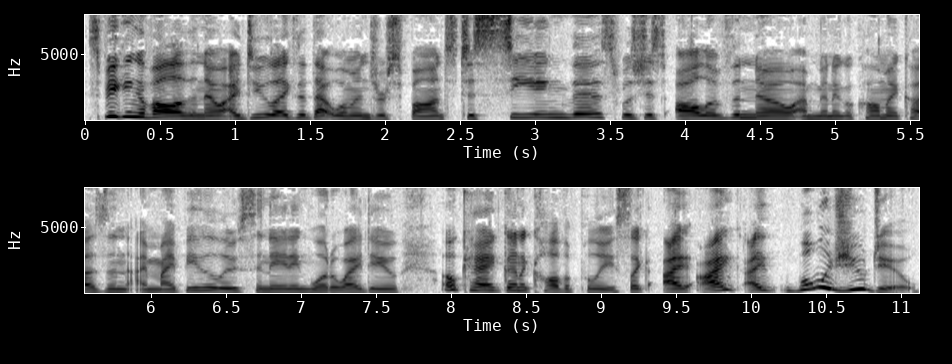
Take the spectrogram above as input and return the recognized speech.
Speaking of all of the no, I do like that that woman's response to seeing this was just all of the no. I'm gonna go call my cousin. I might be hallucinating. What do I do? Okay, gonna call the police. Like I, I, I. What would you do?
